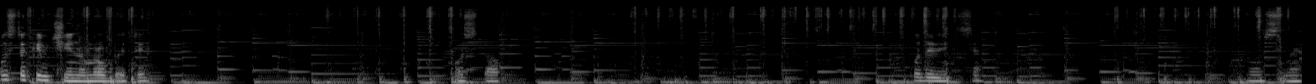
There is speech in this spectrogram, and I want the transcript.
ось таким чином робити. Ось так. Подивіться. Ось ми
